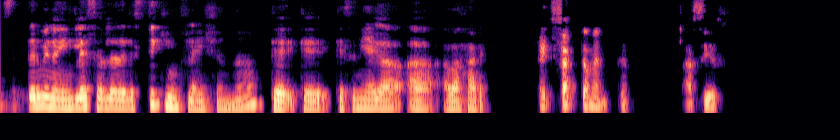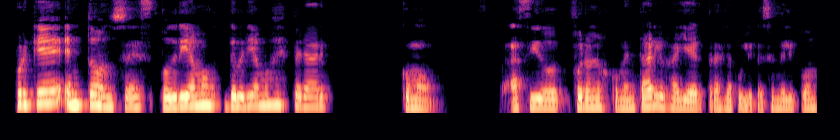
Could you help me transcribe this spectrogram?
Ese término en inglés se habla del stick inflation, ¿no? Que, que, que se niega a, a bajar. Exactamente. Así es. ¿Por qué entonces podríamos, deberíamos esperar, como ha sido, fueron los comentarios ayer tras la publicación del IPOM,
